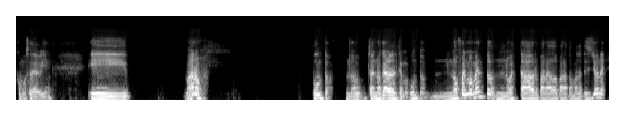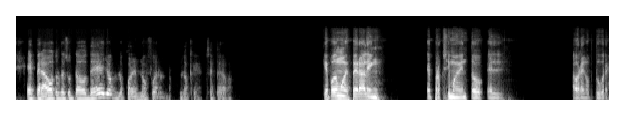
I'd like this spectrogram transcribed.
como se debían. Y Mano, punto. No, o sea, no hablar del tema, punto. No fue el momento, no estaba preparado para tomar las decisiones, esperaba otros resultados de ellos, los cuales no fueron los que se esperaba. ¿Qué podemos esperar en el próximo evento, el ahora en octubre?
